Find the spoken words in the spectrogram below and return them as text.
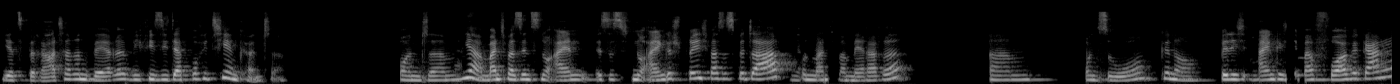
jetzt Beraterin wäre, wie viel sie da profitieren könnte? Und ähm, ja, manchmal sind es nur ein, ist es nur ein Gespräch, was es bedarf, ja. und manchmal mehrere. Ähm, und so, genau, bin ich mhm. eigentlich immer vorgegangen.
